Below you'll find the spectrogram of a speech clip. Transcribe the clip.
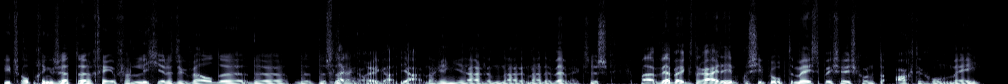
iets op ging zetten, ging, verliet je natuurlijk wel de, de, de, de Slack. Ja, dan ging je naar, een- naar, naar de WebEx. Dus, maar WebEx draaide in principe op de meeste PC's gewoon op de achtergrond mee.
